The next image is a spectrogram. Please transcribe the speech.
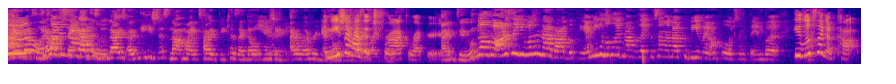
I know, and I'm not Sometimes saying it's that this new guy's ugly. He's just not my type because I don't Yeah, usually. I don't ever date. Annesha has a like this. track record. I do. No, but honestly, he wasn't that bad looking. I mean, he looked like my like someone that could be my uncle or something. But he looks like a cop.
